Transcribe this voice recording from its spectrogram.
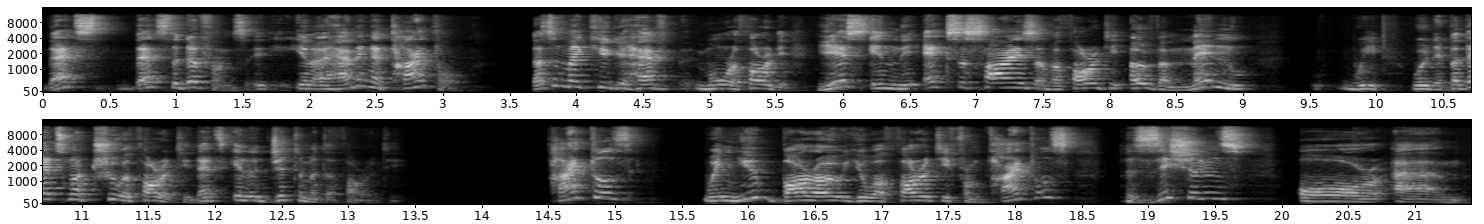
That's that's the difference. It, you know, having a title doesn't make you have more authority. Yes, in the exercise of authority over men, we would, but that's not true authority. That's illegitimate authority. Titles, when you borrow your authority from titles, positions, or um,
